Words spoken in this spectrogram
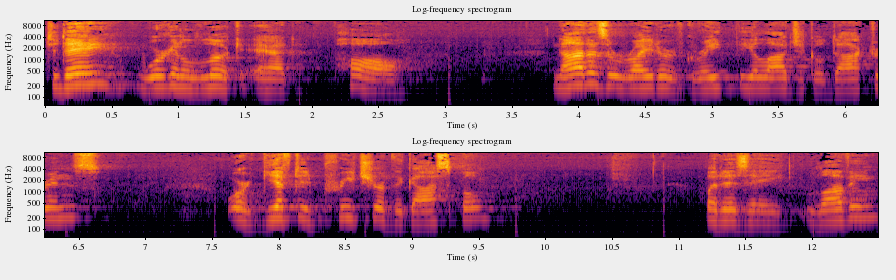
Today, we're going to look at Paul not as a writer of great theological doctrines or gifted preacher of the gospel, but as a loving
